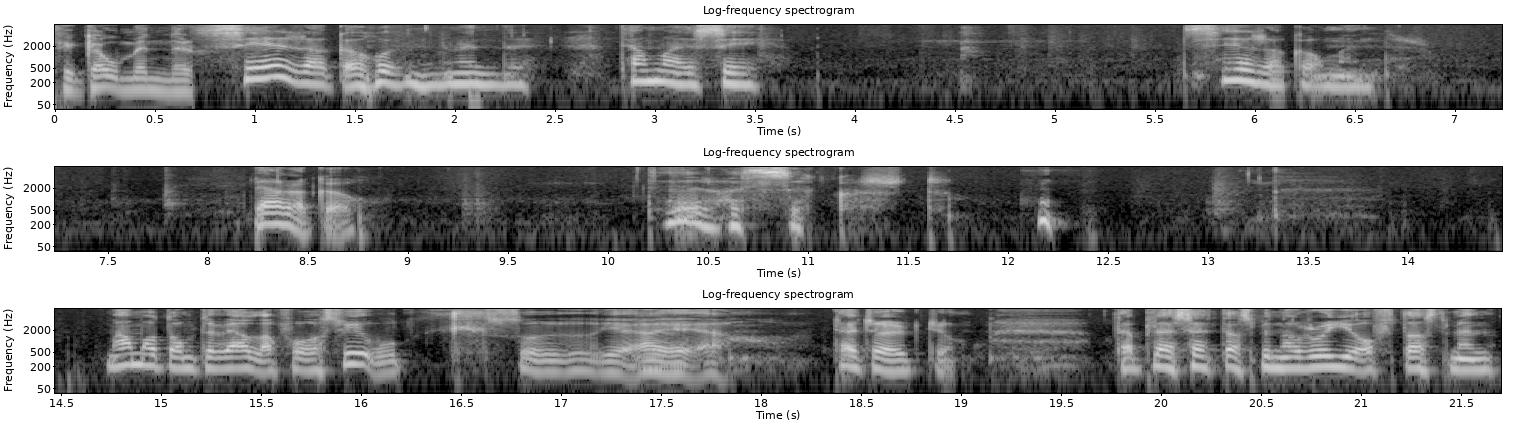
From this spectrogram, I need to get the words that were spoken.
til gau minner? Sera gode minner, det må jeg si. Sera gode minner. Bare gå. Det er helt sikkert. Mamma tomte vel å få oss vi ut, så ja, ja, ja. det gjør det jo. Det ble sett at spinner røy oftast, men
